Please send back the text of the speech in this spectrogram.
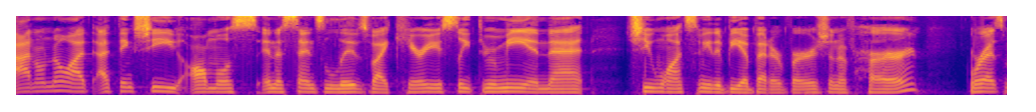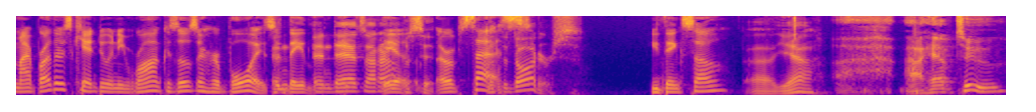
i don't know I, I think she almost in a sense lives vicariously through me in that she wants me to be a better version of her whereas my brothers can't do any wrong because those are her boys and, they and dads are the they opposite. are obsessed With the daughters. you think so Uh, yeah. I have two.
